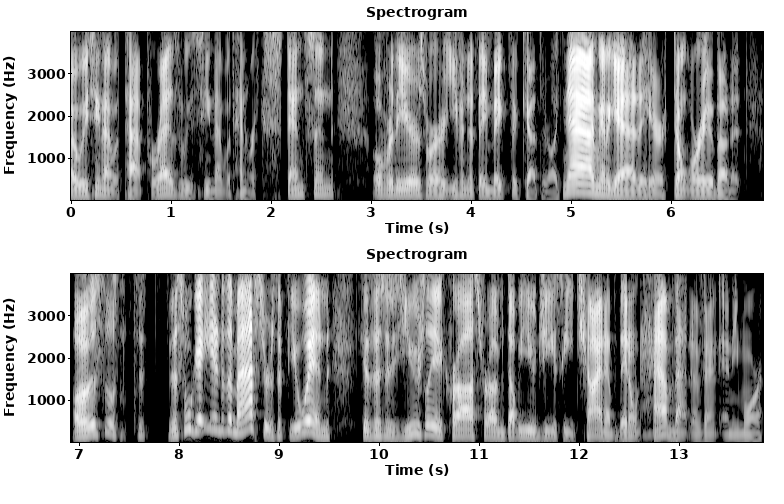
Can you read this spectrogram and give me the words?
Uh, we've seen that with Pat Perez. We've seen that with Henrik Stenson over the years where even if they make the cut, they're like, nah, I'm to get out of here. Don't worry about it. Oh, this, is, this, this will get you into the Masters if you win because this is usually across from WGC China, but they don't have that event anymore.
